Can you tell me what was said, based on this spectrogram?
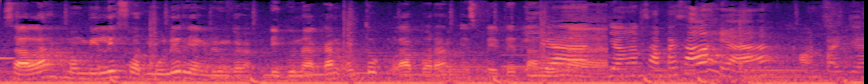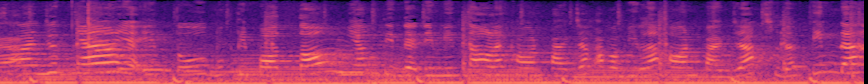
salah memilih formulir yang digu- digunakan untuk laporan SPT Iya, tahunan. jangan sampai salah ya, kawan pajak. Selanjutnya yaitu bukti potong yang tidak diminta oleh kawan pajak apabila kawan pajak sudah pindah.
